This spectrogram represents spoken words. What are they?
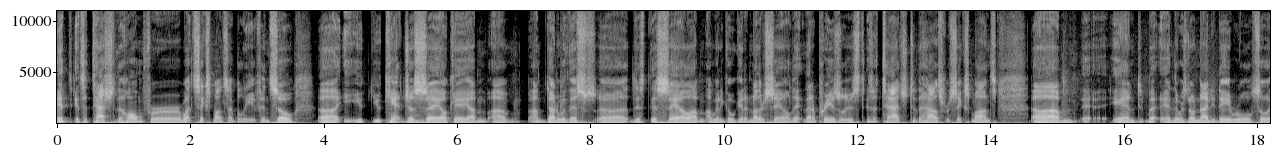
it, it's attached to the home for what six months, I believe, and so uh, you you can't just say, okay, I'm I'm, I'm done with this uh, this this sale. I'm, I'm going to go get another sale. That, that appraisal is, is attached to the house for six months, um, and but and there was no 90 day rule, so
